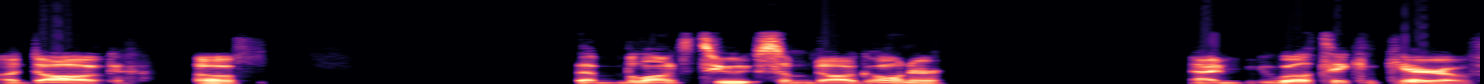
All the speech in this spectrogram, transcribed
a dog of that belongs to some dog owner. I'd be well taken care of.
